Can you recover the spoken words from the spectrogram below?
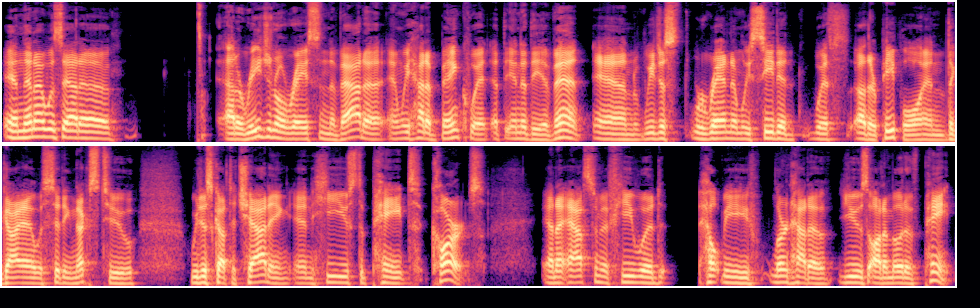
And then I was at a at a regional race in Nevada and we had a banquet at the end of the event and we just were randomly seated with other people. And the guy I was sitting next to we just got to chatting and he used to paint cars and I asked him if he would help me learn how to use automotive paint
